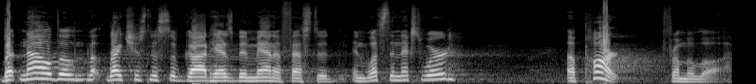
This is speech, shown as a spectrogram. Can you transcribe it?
But now the righteousness of God has been manifested. And what's the next word? Apart from the law.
